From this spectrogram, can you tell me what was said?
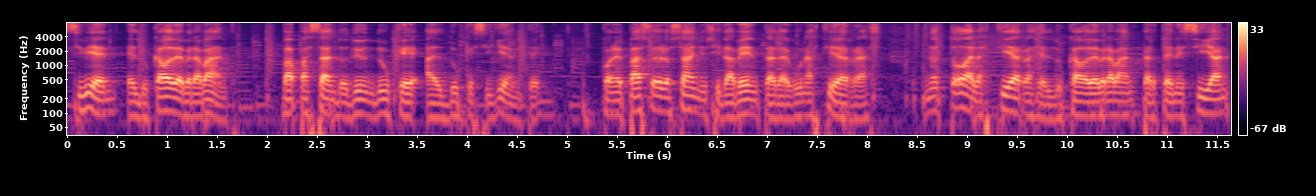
Si bien el Ducado de Brabant va pasando de un duque al duque siguiente, con el paso de los años y la venta de algunas tierras, no todas las tierras del Ducado de Brabant pertenecían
